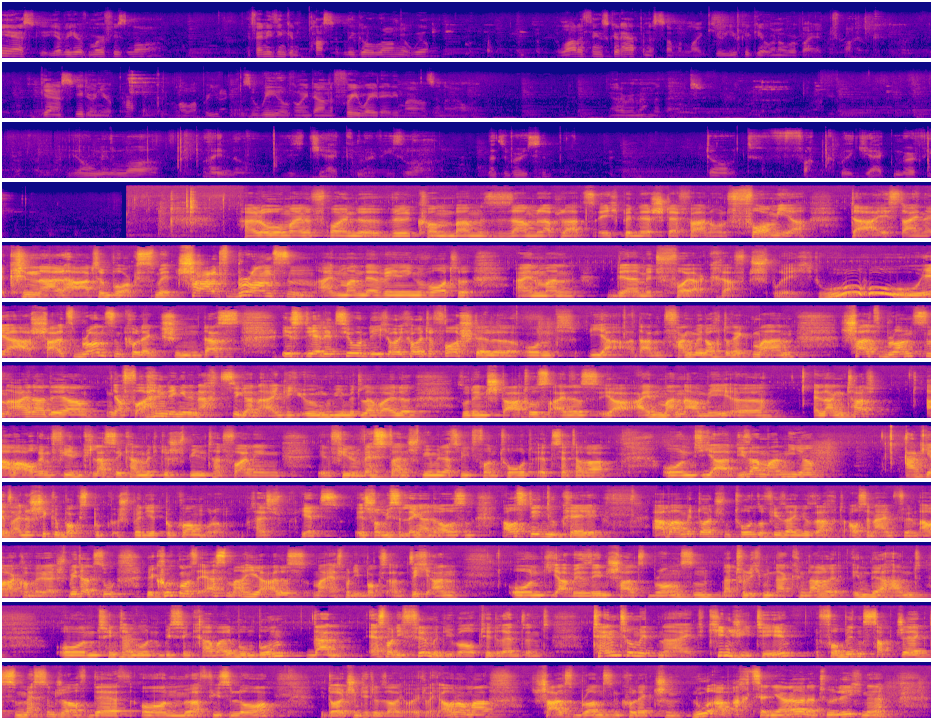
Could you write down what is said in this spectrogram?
me ask you, you ever hear of Murphy's Law? If anything can possibly go wrong, it will. A lot of things could happen to someone like you. You could get run over by a truck. The gas heater in your apartment could blow up, or you could lose a wheel going down the freeway at 80 miles an hour. You gotta remember that. The only law I know is Jack Murphy's Law. That's very simple. Don't fuck with Jack Murphy. Hallo meine Freunde, willkommen beim Sammlerplatz. Ich bin der Stefan und vor mir, da ist eine knallharte Box mit Charles Bronson. Ein Mann der wenigen Worte, ein Mann, der mit Feuerkraft spricht. Uhu, ja, Charles Bronson Collection, das ist die Edition, die ich euch heute vorstelle. Und ja, dann fangen wir doch direkt mal an. Charles Bronson, einer der, ja, vor allen Dingen in den 80ern eigentlich irgendwie mittlerweile so den Status eines ja, Ein-Mann-Armee äh, erlangt hat, aber auch in vielen Klassikern mitgespielt hat, vor allen Dingen in vielen Western, Spiel mir das Lied von Tod etc. Und ja, dieser Mann hier hat jetzt eine schicke Box be spendiert bekommen, oder was heißt jetzt, ist schon ein bisschen länger draußen, aus den UK. Aber mit deutschem Ton, so viel sei gesagt, aus in einem Film. Aber da kommen wir gleich später zu. Wir gucken uns erstmal hier alles, mal erstmal die Box an sich an und ja, wir sehen Charles Bronson natürlich mit einer Knarre in der Hand und Hintergrund ein bisschen Krawall, bum bum. Dann erstmal die Filme, die überhaupt hier drin sind. 10 to Midnight, Kinji-T, Forbidden Subjects, Messenger of Death und Murphy's Law. Die deutschen Titel sage ich euch gleich auch nochmal. Charles Bronson Collection, nur ab 18 Jahre natürlich. Ne?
